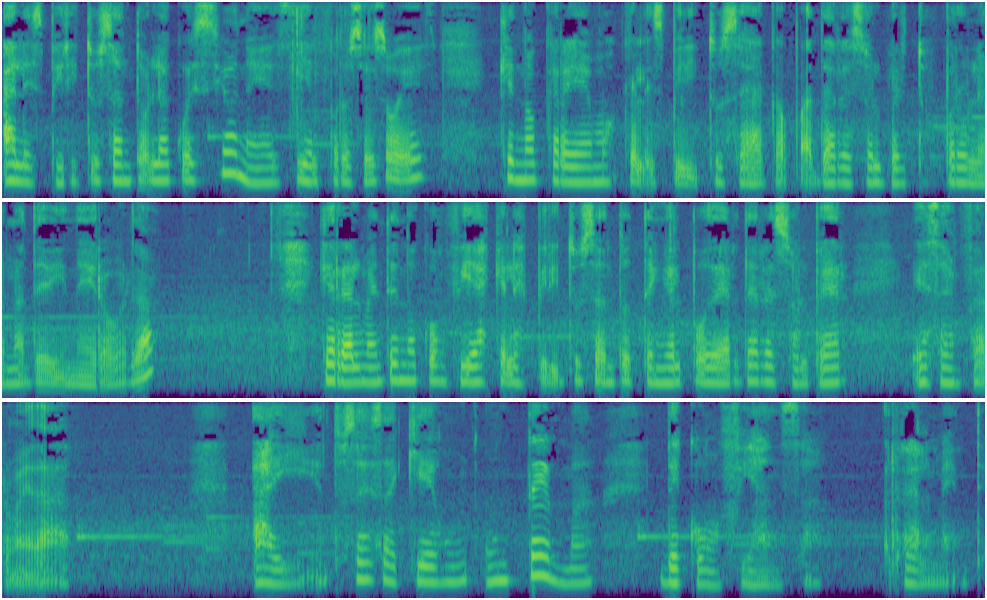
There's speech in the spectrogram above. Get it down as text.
al Espíritu Santo. La cuestión es, y el proceso es, que no creemos que el Espíritu sea capaz de resolver tus problemas de dinero, ¿verdad? Que realmente no confías que el Espíritu Santo tenga el poder de resolver esa enfermedad. Ahí, entonces aquí es un, un tema de confianza, realmente.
